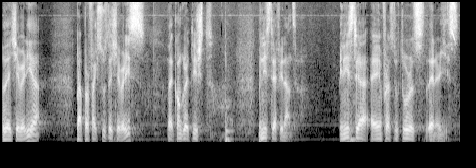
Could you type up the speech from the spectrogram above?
dhe qeveria, pra përfaqësuesit e qeverisë dhe konkretisht Ministrja e Financave, Ministrja e Infrastrukturës dhe Energjisë,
